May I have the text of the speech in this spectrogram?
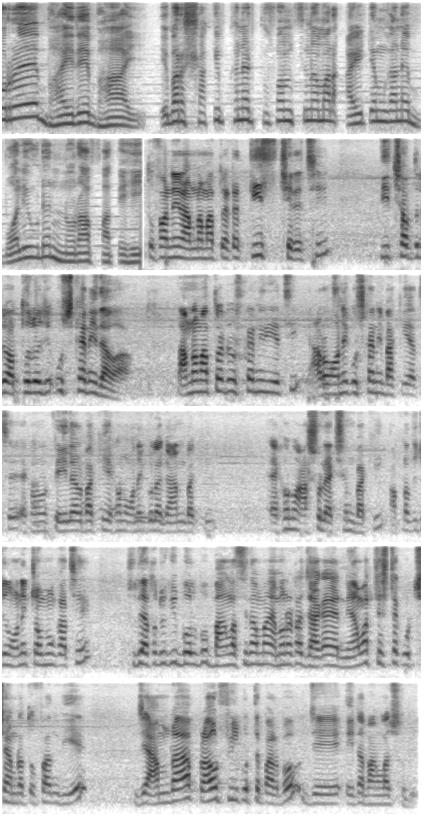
ওরে ভাই রে ভাই, এবার শাকিব খানের তুফান সিনেমার আইটেম গানে বলিউডের নোরা ফাতেহি। তুফানের আমরা মাত্র একটা টিস ছেড়েছি। টিস শব্দের অর্থ হলো যে উস্কানি দেওয়া। আমরা মাত্র একটা উস্কানি দিয়েছি আরও অনেক উস্কানি বাকি আছে এখনও টেইলার বাকি এখনও অনেকগুলো গান বাকি এখনও আসল অ্যাকশন বাকি। আপনাদের জন্য অনেক চমক আছে। শুধু এতটুকুই বলব, বাংলা সিনেমা এমন একটা জায়গায় নেওয়ার চেষ্টা করছি আমরা তুফান দিয়ে, যে আমরা প্রাউড ফিল করতে পারব যে এটা বাংলা ছবি।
